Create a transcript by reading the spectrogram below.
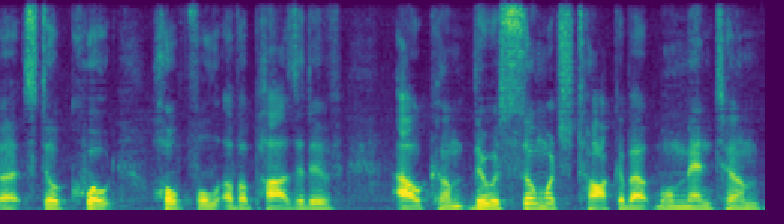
uh, still, quote, hopeful of a positive outcome. There was so much talk about momentum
